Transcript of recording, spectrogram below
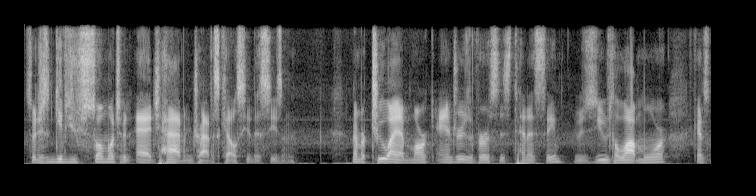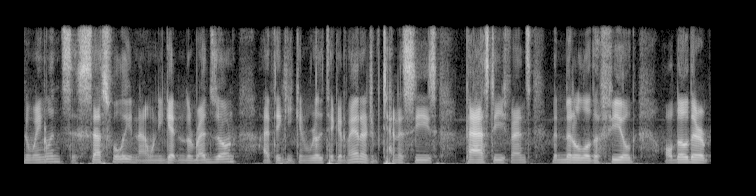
So it just gives you so much of an edge having Travis Kelce this season. Number two, I have Mark Andrews versus Tennessee. He was used a lot more against New England successfully. Now, when you get in the red zone, I think he can really take advantage of Tennessee's pass defense, the middle of the field. Although their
